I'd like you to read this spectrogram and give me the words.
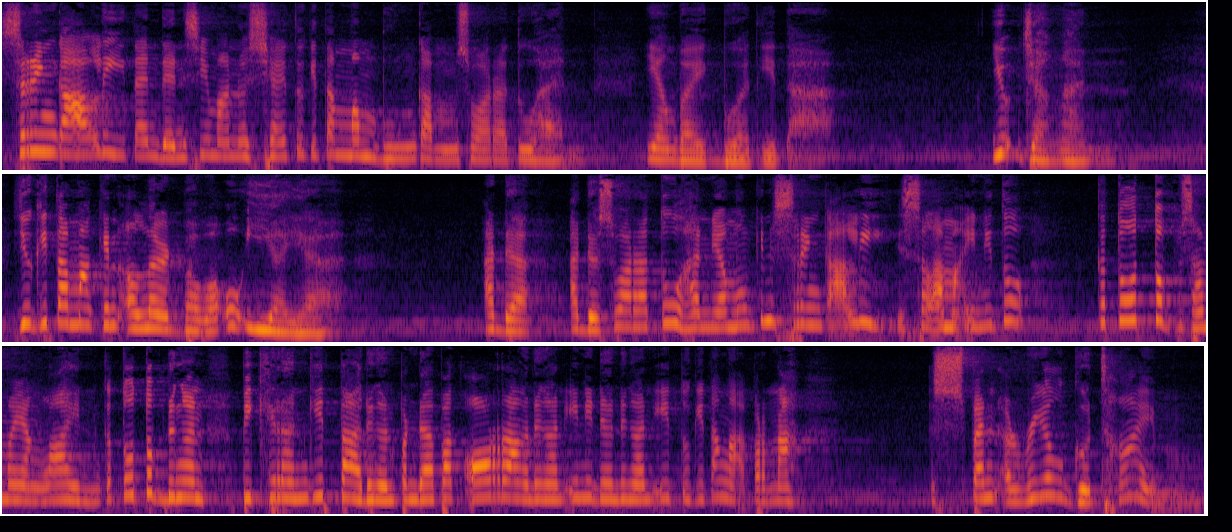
Seringkali tendensi manusia itu kita membungkam suara Tuhan yang baik buat kita. Yuk jangan. Yuk kita makin alert bahwa oh iya ya. Ada ada suara Tuhan yang mungkin sering kali selama ini tuh ketutup sama yang lain, ketutup dengan pikiran kita, dengan pendapat orang, dengan ini dan dengan itu. Kita nggak pernah spend a real good time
